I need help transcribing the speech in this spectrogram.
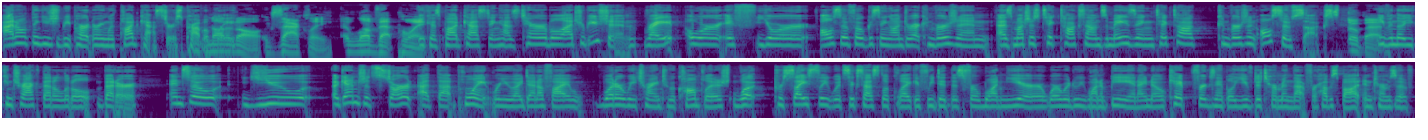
I don't think you should be partnering with podcasters probably. Not at all. Exactly. I love that point. Because podcasting has terrible attribution, right? Or if you're also focusing on direct conversion, as much as TikTok sounds amazing, TikTok conversion also sucks. So bad. Even though you can track that a little better. And so you again should start at that point where you identify what are we trying to accomplish? What precisely would success look like if we did this for one year? Where would we want to be? And I know Kipp, for example, you've determined that for HubSpot in terms of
